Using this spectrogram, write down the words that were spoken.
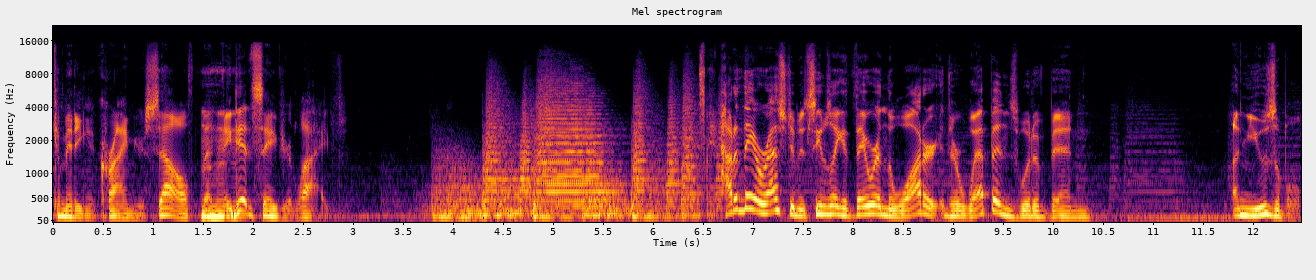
committing a crime yourself. But they mm-hmm. did save your life. How did they arrest him? It seems like if they were in the water, their weapons would have been unusable.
